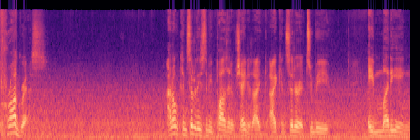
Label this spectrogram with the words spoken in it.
progress. I don't consider these to be positive changes. I, I consider it to be a muddying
